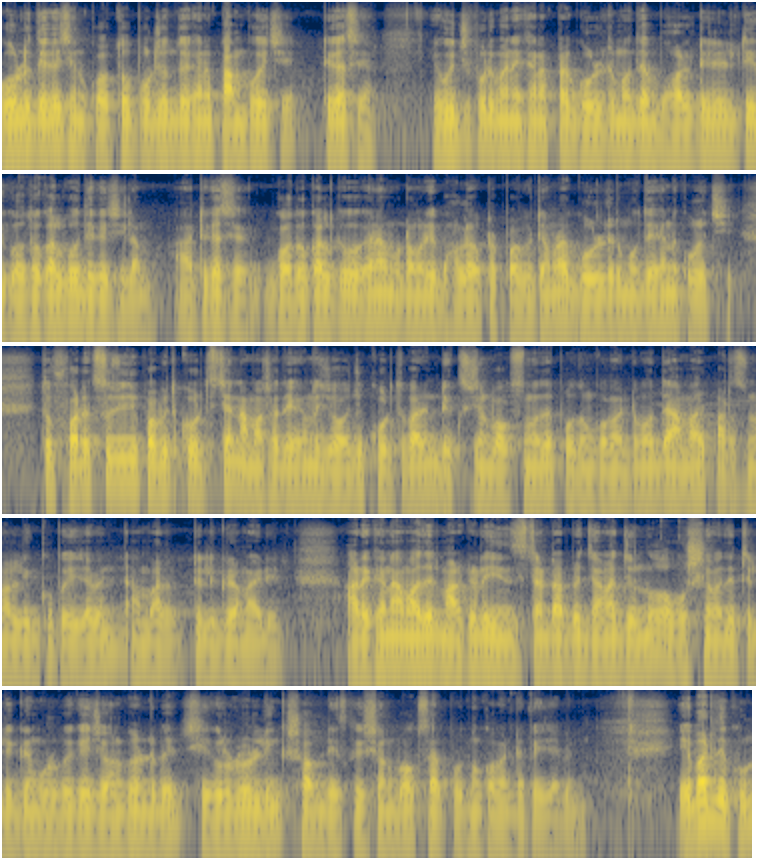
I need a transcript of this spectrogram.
গোল্ড দেখেছেন কত পর্যন্ত এখানে পাম্প হয়েছে, ঠিক আছে? হিউজ পরিমাণে এখানে আপনার গোল্ডের মধ্যে ভলটিলিটি গতকালকেও দেখেছিলাম। আর ঠিক আছে, গতকালকেও এখানে মোটামুটি ভালো একটা প্রফিট আমরা গোল্ডের মধ্যে এখানে করেছি। তো ফরেক্সও যদি প্রফিট করতে চান, আমার সাথে এখানে যোগাযোগ করতে পারেন। ডিসক্রিপশন বক্সের মধ্যে, প্রথম কমেন্টের মধ্যে আমার পার্সোনাল লিঙ্কও পেয়ে যাবেন, আমার টেলিগ্রাম আইডির আর এখানে আমাদের মার্কেটে ইনস্ট্যান্ট আপডেট জানার জন্য অবশ্যই আমাদের টেলিগ্রাম গ্রুপে গিয়ে জয়েন করে নেবেন। সেগুলোর লিঙ্ক সব ডিসক্রিপশন বক্স আর প্রথম কমেন্টে পেয়ে যাবেন। এবার দেখুন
